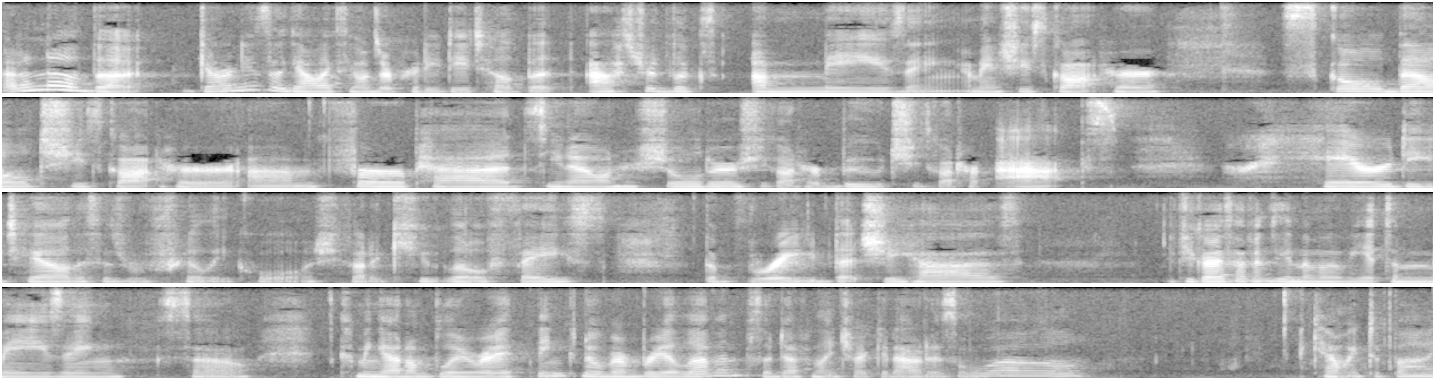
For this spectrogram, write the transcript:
I don't know, the Guardians of the Galaxy ones are pretty detailed, but Astrid looks amazing. I mean, she's got her skull belt, she's got her um, fur pads, you know, on her shoulders, she's got her boots, she's got her axe, her hair detail. This is really cool. She's got a cute little face, the braid that she has. If you guys haven't seen the movie, it's amazing. So it's coming out on Blu-ray, I think November 11th, so definitely check it out as well. I can't wait to buy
